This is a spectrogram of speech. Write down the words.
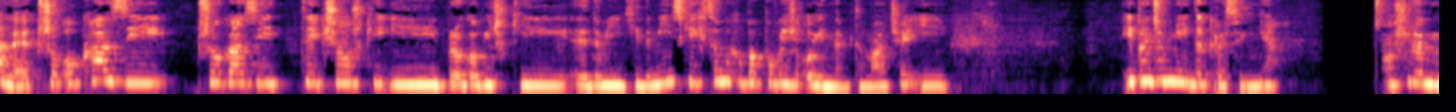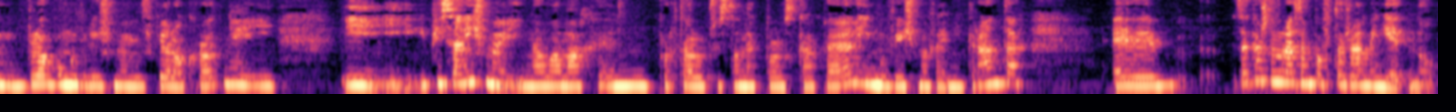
Ale przy okazji, przy okazji tej książki i blogowiczki Dominiki Dymińskiej chcemy chyba powiedzieć o innym temacie i, i będzie mniej depresyjnie. O sile blogu mówiliśmy już wielokrotnie i, i, i pisaliśmy i na łamach portalu przystanekpolska.pl i mówiliśmy w emigrantach. E, Za każdym razem powtarzamy jedno.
